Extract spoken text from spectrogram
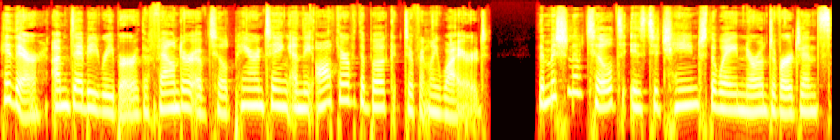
Hey there, I'm Debbie Reber, the founder of Tilt Parenting and the author of the book Differently Wired. The mission of Tilt is to change the way neurodivergence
